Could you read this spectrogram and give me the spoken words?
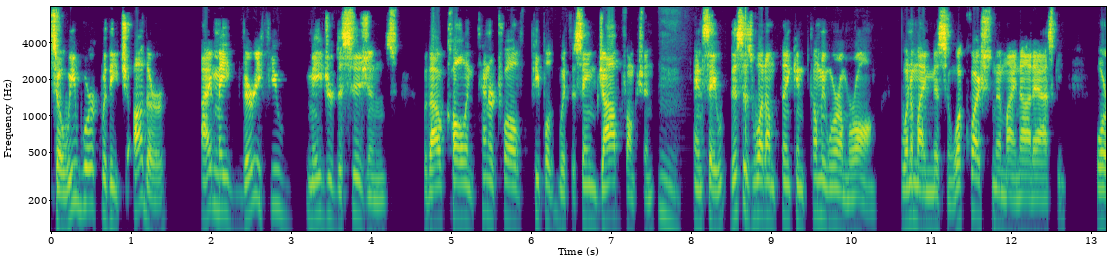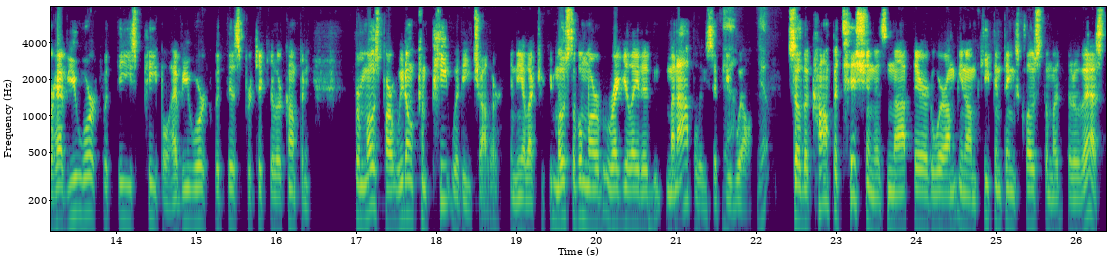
So we work with each other. I made very few major decisions without calling 10 or 12 people with the same job function mm. and say, This is what I'm thinking. Tell me where I'm wrong. What am I missing? What question am I not asking? Or have you worked with these people? Have you worked with this particular company? For most part, we don't compete with each other in the electric. Most of them are regulated monopolies, if yeah. you will. Yep. So the competition is not there to where I'm, you know, I'm keeping things close to, my, to the vest.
